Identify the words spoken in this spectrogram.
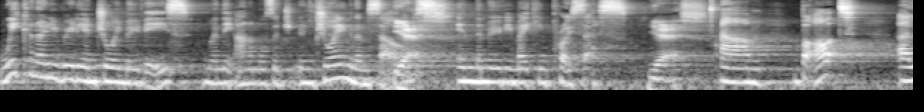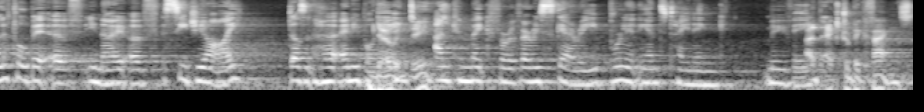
we can only really enjoy movies when the animals are enjoying themselves Yes. in the movie making process. yes. Um, but a little bit of you know of CGI doesn't hurt anybody. No, indeed. and can make for a very scary, brilliantly entertaining movie. And extra big fangs.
